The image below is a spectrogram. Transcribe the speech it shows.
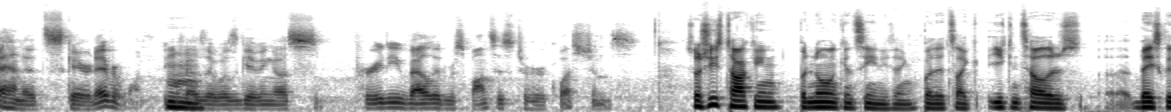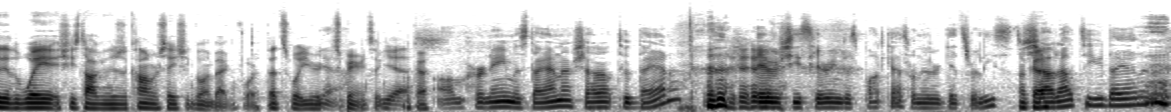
and it scared everyone Mhm. because it was giving us pretty valid responses to her questions. So she's talking, but no one can see anything. But it's like you can tell there's uh, basically the way she's talking. There's a conversation going back and forth. That's what you're Yeah. experiencing. Yes. Okay. Um, her name is Diana. Shout out to Diana. if she's hearing this podcast when it gets released. Okay. Shout out to you, Diana.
